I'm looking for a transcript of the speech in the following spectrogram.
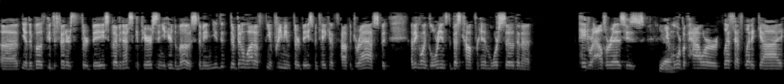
Uh, you know, they're both good defenders at third base, but I mean that's the comparison you hear the most. I mean, you, there have been a lot of you know premium third basemen taken at the top of drafts, but I think Longoria's the best comp for him more so than a Pedro Alvarez, who's yeah. you know, more of a power, less athletic guy,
